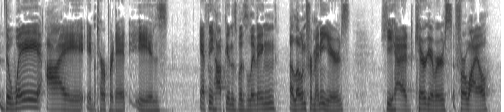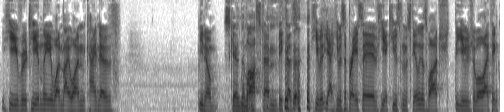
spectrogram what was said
the way I interpret it is Anthony Hopkins was living alone for many years he had caregivers for a while. He routinely, one by one, kind of, you know, scared them lost off. them because he was, yeah, he was abrasive. He accused them of stealing his watch, the usual. I think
